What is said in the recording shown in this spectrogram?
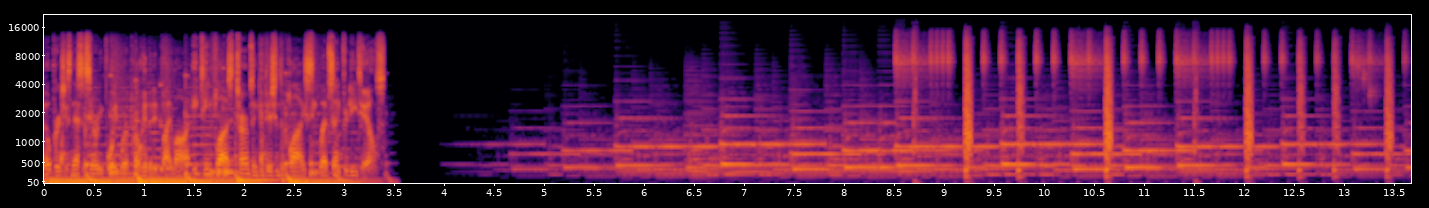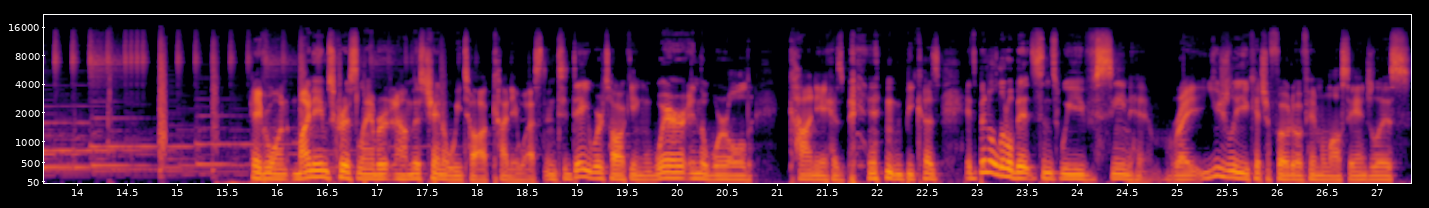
No purchase necessary. Void where prohibited by law. 18 plus terms and conditions apply. See website for details. Hey everyone, my name's Chris Lambert, and on this channel we talk Kanye West. And today we're talking where in the world Kanye has been because it's been a little bit since we've seen him, right? Usually you catch a photo of him in Los Angeles,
